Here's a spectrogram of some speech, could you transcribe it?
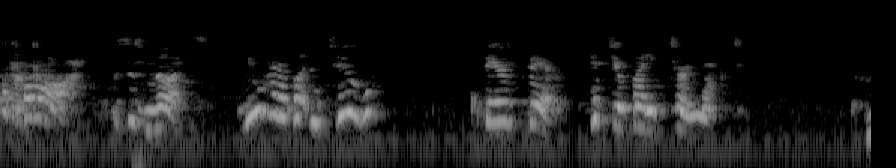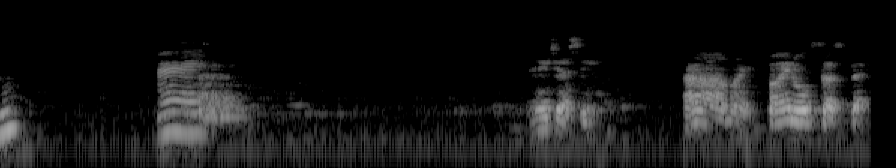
Oh, come on! This is nuts. You had a button too. Fair's fair. It's your buddy's turn next. Hmm? Alright. Hey, Jesse. Ah, my final suspect.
